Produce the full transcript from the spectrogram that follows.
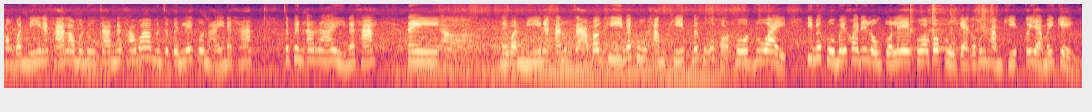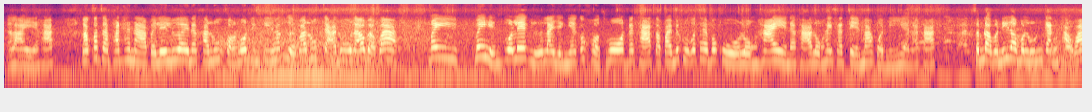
ของวันนี้นะคะ เรามาดูกันนะคะว่ามันจะเป็นเลขตัวไหนนะคะ จะเป็นอะไรนะคะ ใน ในวันนี้นะคะ ลูกจ๋าบางทีแม่ครูทำคลิปแม่ครูก็ขอโทษด้วย ที่แม่ครูไม่ค่อยได้ลงตัวเลขเพราะว่าพ่อครูแกก็เพิ่งทำคลิปก็ยังไม่เก่งอะไรนะคะเราก็จะพัฒนาไปเรื่อยๆนะคะ ลูกขอโทษจริงๆ ถ้าเกิดว่าลูกจ๋าดูแล้วแบบว่าไม่ไม่เห็นตัวเลขหรืออะไรอย่างเงี้ยก็ขอโทษนะคะ ต่อไปแม่ครูก็จะให้พ่อครูลงให้นะคะ ลงให้ชัดเจนมากกว่านี้นะคะสำหรับวันนี้เรามาลุ้นกันค่ะว่า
